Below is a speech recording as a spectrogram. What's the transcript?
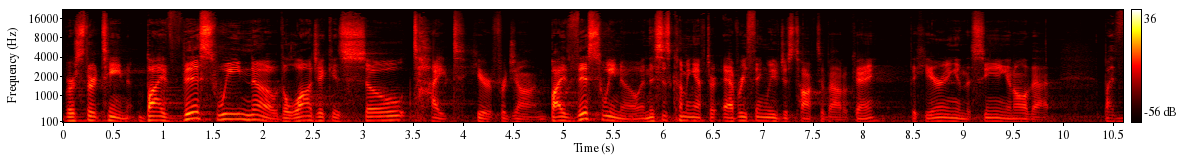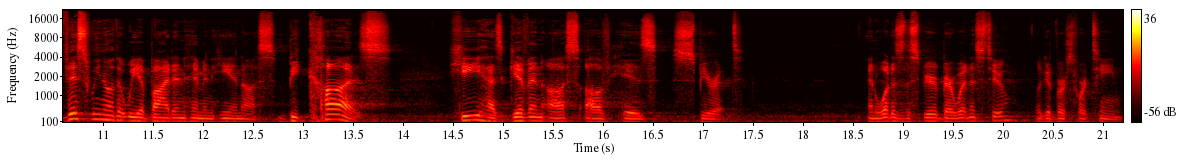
Verse 13, by this we know, the logic is so tight here for John. By this we know, and this is coming after everything we've just talked about, okay? The hearing and the seeing and all that. By this we know that we abide in him and he in us, because he has given us of his spirit. And what does the spirit bear witness to? Look at verse 14.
